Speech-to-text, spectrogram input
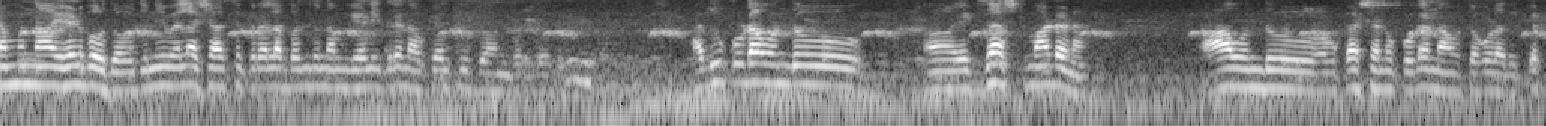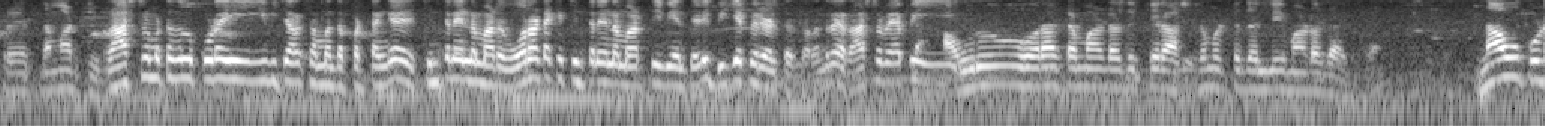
ನಮ್ಮನ್ನು ಹೇಳ್ಬೋದು. ಹೌದು ನೀವೆಲ್ಲ ಶಾಸಕರೆಲ್ಲ ಬಂದು ನಮ್ಗೆ ಹೇಳಿದರೆ ನಾವು ಕೇಳ್ತಿದ್ದು ಅನ್ಬಿಡ್ಬೋದು ಅದು ಕೂಡ ಒಂದು ಎಕ್ಸಾಸ್ಟ್ ಮಾಡೋಣ. ಆ ಒಂದು ಅವಕಾಶನೂ ಕೂಡ ನಾವು ತಗೊಳ್ಳೋದಕ್ಕೆ ಪ್ರಯತ್ನ ಮಾಡ್ತೀವಿ. ರಾಷ್ಟ್ರ ಮಟ್ಟದಲ್ಲೂ ಕೂಡ ಈ ಈ ವಿಚಾರಕ್ಕೆ ಸಂಬಂಧಪಟ್ಟಂಗೆ ಚಿಂತನೆಯನ್ನ ಮಾಡಿ ಹೋರಾಟಕ್ಕೆ ಚಿಂತನೆಯನ್ನ ಮಾಡ್ತೀವಿ ಅಂತೇಳಿ ಬಿ ಜೆ ಬಿಜೆಪಿ ಹೇಳ್ತಾರೆ ಸರ್. ಅಂದ್ರೆ ರಾಷ್ಟ್ರವ್ಯಾಪಿ ಅವರು ಹೋರಾಟ ಮಾಡೋದಕ್ಕೆ ರಾಷ್ಟ್ರ ಮಟ್ಟದಲ್ಲಿ ಮಾಡೋದಾದ್ರೆ ನಾವು ಕೂಡ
